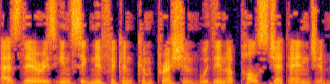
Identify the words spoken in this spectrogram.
as there is insignificant compression within a pulsejet engine.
